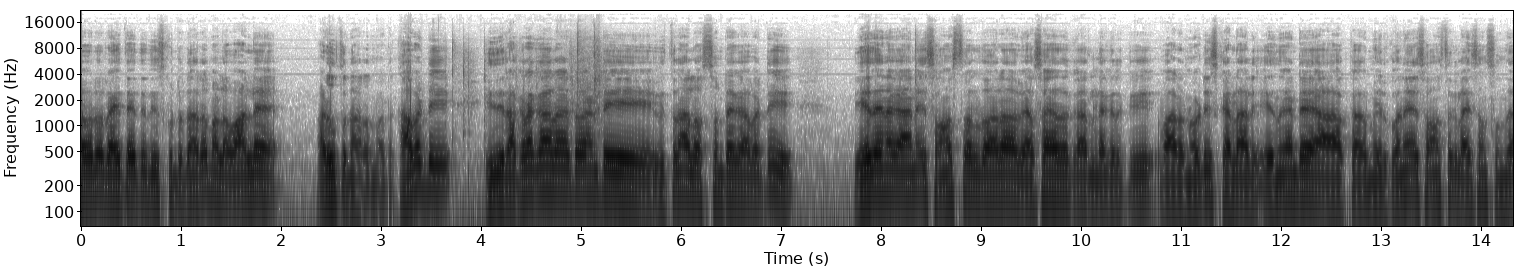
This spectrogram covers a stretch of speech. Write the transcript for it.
ఎవరు రైతు అయితే తీసుకుంటున్నారో మళ్ళీ వాళ్ళే అడుగుతున్నారు అనమాట కాబట్టి ఇది రకరకాలటువంటి విత్తనాలు వస్తుంటాయి కాబట్టి ఏదైనా కానీ సంస్థల ద్వారా వ్యవసాయాధికారుల దగ్గరికి వాళ్ళ నోటీస్కి వెళ్ళాలి. ఎందుకంటే ఆ యొక్క మీరు కొనే సంస్థకి లైసెన్స్ ఉందా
